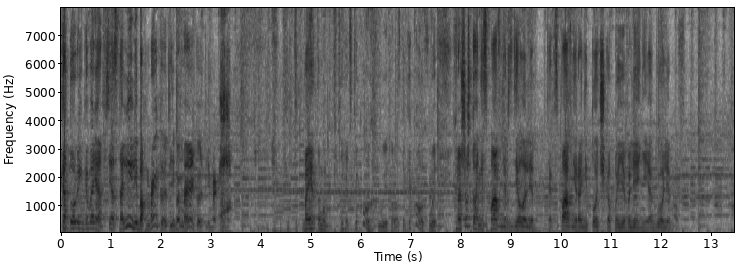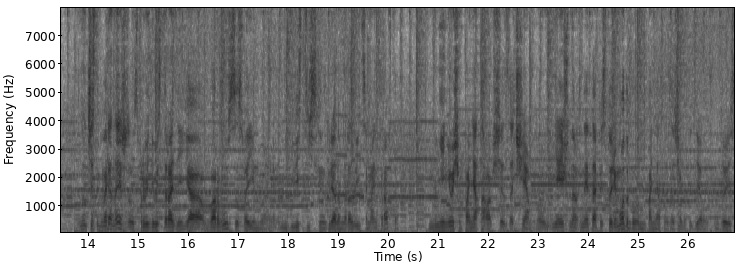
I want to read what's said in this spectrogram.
которые говорят. Все остальные либо мэркают, либо мэркают, либо... Поэтому, блять, какого хуя просто, какого хуя? Хорошо, что они спавнер сделали как спавнер, а не точка появления големов. Ну, честно говоря, знаешь, справедливости ради, я ворвусь со своим э, нигилистическим взглядом на развитие Майнкрафта. Мне не очень понятно вообще зачем. Ну, мне еще на, на этапе истории мода было непонятно, зачем это делать. Ну, то есть,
